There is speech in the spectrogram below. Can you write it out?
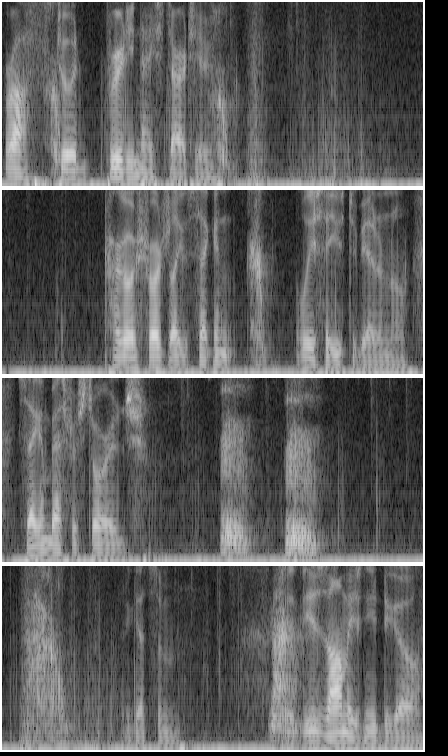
We're to a pretty nice start here. Cargo storage like the second at least they used to be, I don't know. Second best for storage. we got some... Yeah, these zombies need to go.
